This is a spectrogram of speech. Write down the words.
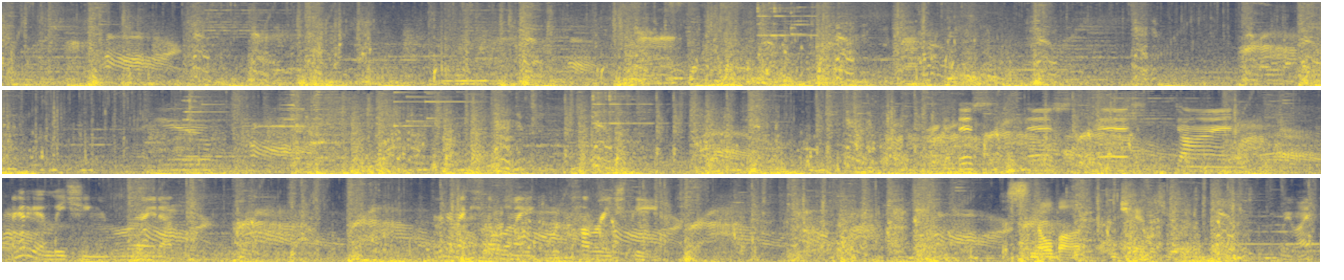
Leeching right up. Every time I kill them, I recover HP. The snowball enchant is really Wait, what?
